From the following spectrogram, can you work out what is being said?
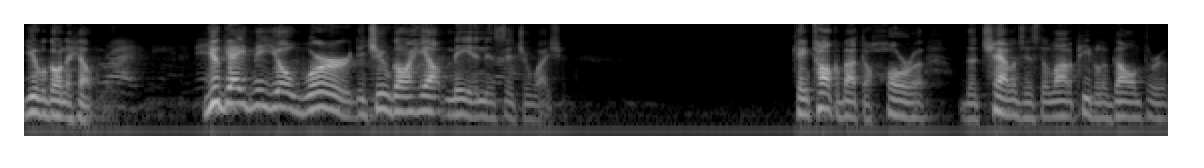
you were going to help me. You gave me your word that you were going to help me in this situation. Can't talk about the horror, the challenges that a lot of people have gone through.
